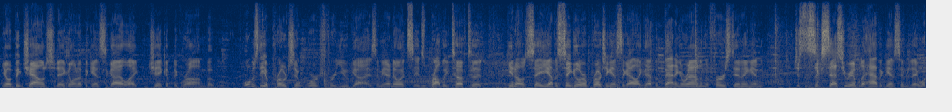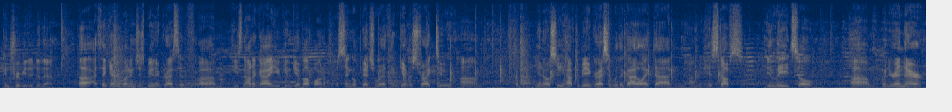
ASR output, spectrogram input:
you know, a big challenge today going up against a guy like Jacob DeGrom. But what was the approach that worked for you guys? I mean, I know it's it's probably tough to, you know, say you have a singular approach against a guy like that, but batting around in the first inning and just the success you were able to have against him today, what contributed to that? Uh, I think everyone just being aggressive. Um, he's not a guy you can give up on a, a, single pitch with and give a strike to. Um, you know, so you have to be aggressive with a guy like that. And um, his stuff's elite. So um, when you're in there,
